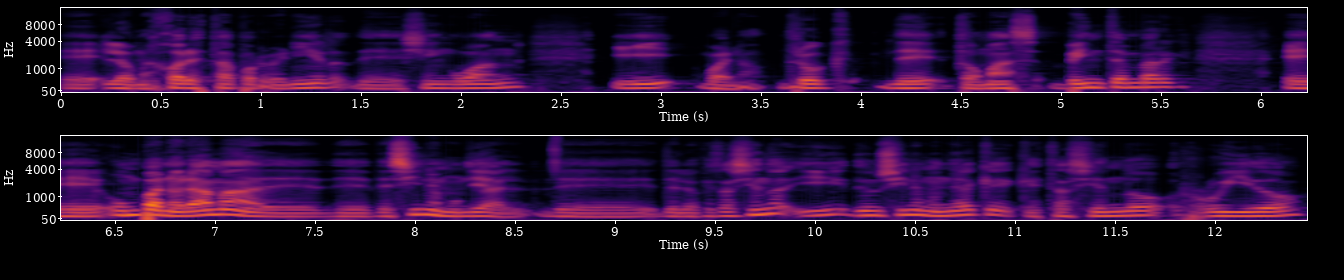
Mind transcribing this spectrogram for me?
eh, Lo mejor está por venir de Jing Wang y, bueno, Druk de Tomás Vintenberg. Eh, un panorama de, cine mundial, de, de lo que está haciendo y de un cine mundial que, está haciendo ruido,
